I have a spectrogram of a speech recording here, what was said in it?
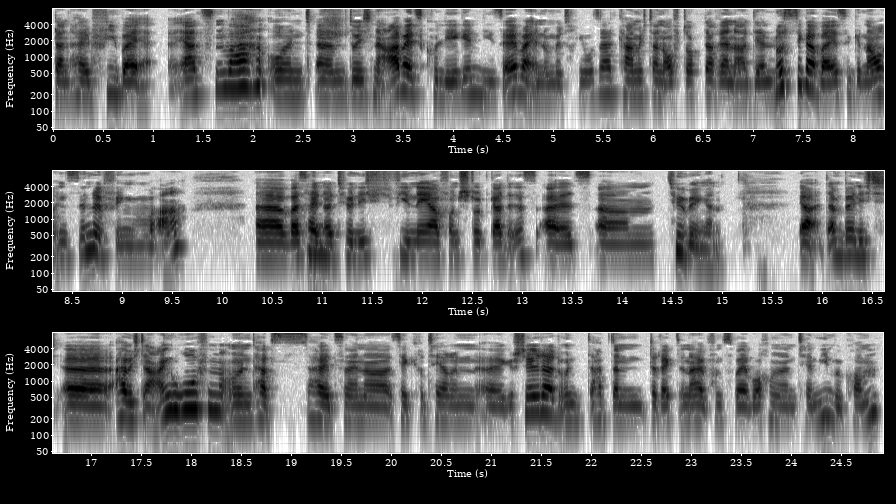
dann halt viel bei Ärzten war. Und ähm, durch eine Arbeitskollegin, die selber Endometriose hat, kam ich dann auf Dr. Renner, der lustigerweise genau in Sindelfingen war äh, was halt mhm. natürlich viel näher von Stuttgart ist als ähm, Tübingen. Ja, dann bin ich, äh, habe ich da angerufen und habe es halt seiner Sekretärin äh, geschildert und habe dann direkt innerhalb von zwei Wochen einen Termin bekommen.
